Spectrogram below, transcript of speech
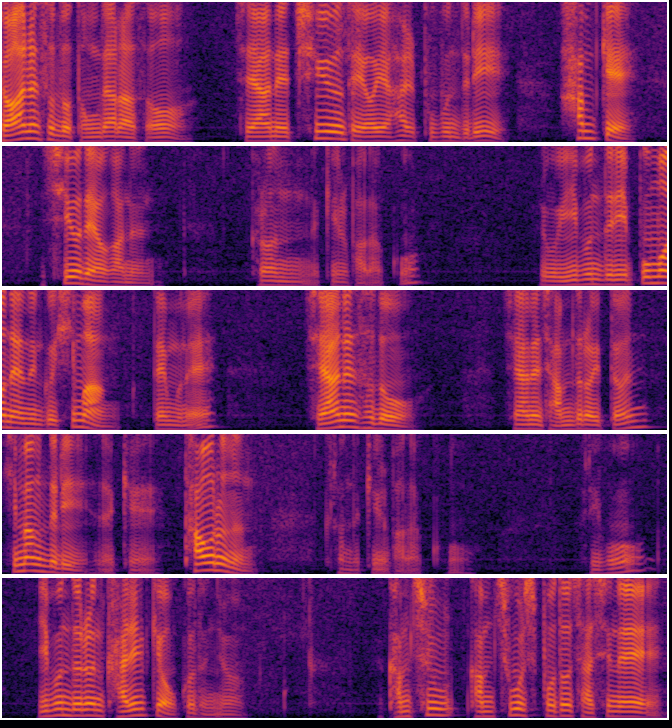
저 안에서도 덩달아서 제 안에 치유되어야 할 부분들이 함께 치유되어 가는 그런 느낌을 받았고 그리고 이분들이 뿜어내는 그 희망 때문에 제 안에서도 제 안에 잠들어 있던 희망들이 이렇게 타오르는 그런 느낌을 받았고 그리고 이분들은 가릴 게 없거든요. 감추, 감추고 싶어도 자신의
